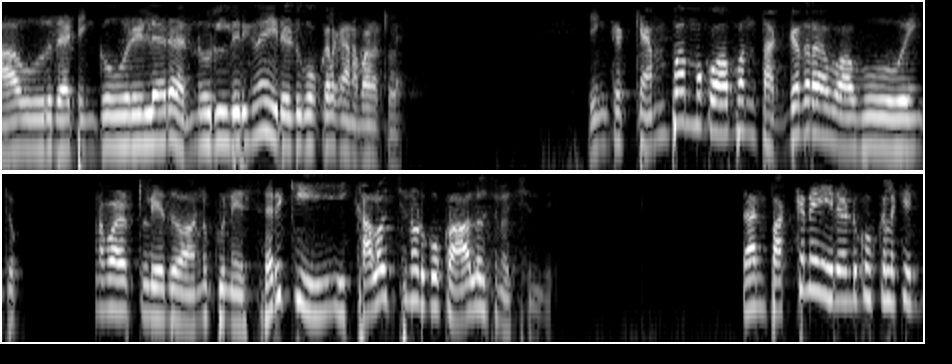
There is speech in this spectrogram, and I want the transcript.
ఆ- ఊరు దాటి ఇంకో ఊరు వెళ్ళారు. అన్ని ఊర్లు తిరిగినా ఈ రెండు కుక్కలు కనబడట్లే. ఇంకా కెంపమ్మ కోపం తగ్గదరా బాబు. ఇంక కనబడట్లేదు అనుకునేసరికి ఈ కళ వచ్చినోడికి ఒక ఆలోచన వచ్చింది. దాని పక్కనే ఈ రెండు కుక్కలకి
